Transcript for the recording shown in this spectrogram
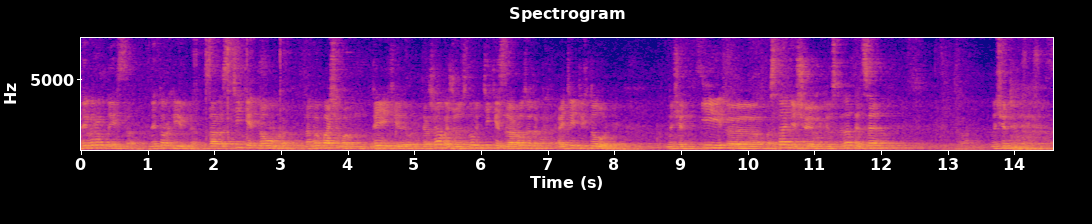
не виробництво, не торгівля. Зараз тільки наука. Ми бачимо, деякі держави вже тільки за розвиток it технологій Значить, і е, останнє, що я хотів сказати, це значить, е. Е,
